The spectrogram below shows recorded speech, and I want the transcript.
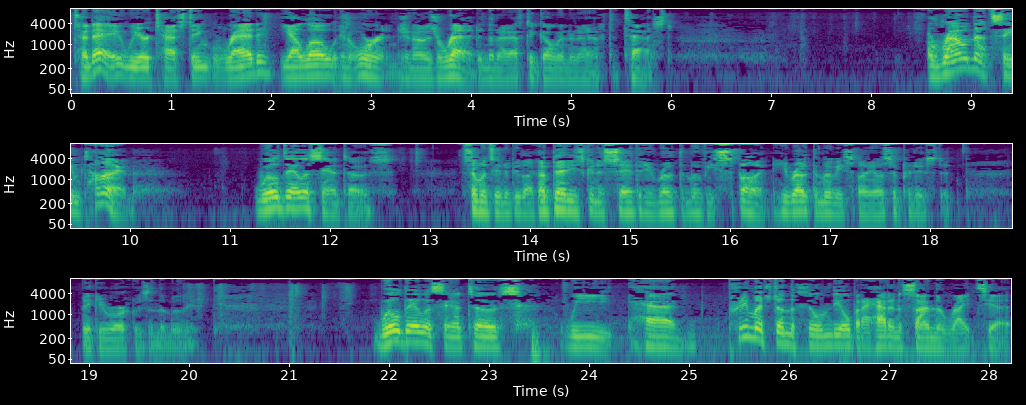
today we are testing red, yellow, and orange. And I was red and then I'd have to go in and I'd have to test. Around that same time, Will De Los Santos, someone's going to be like, I bet he's going to say that he wrote the movie Spun. He wrote the movie Spun. He also produced it. Mickey Rourke was in the movie. Will De Los Santos, we had pretty much done the film deal, but I hadn't assigned the rights yet.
